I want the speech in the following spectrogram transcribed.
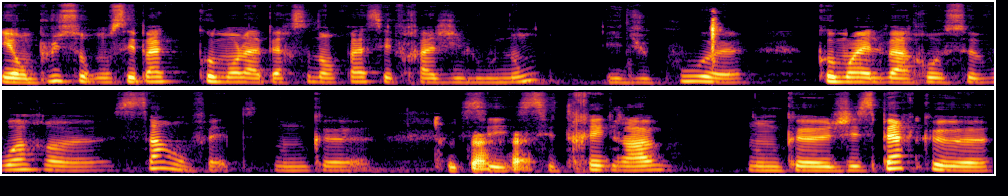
et en plus, on ne sait pas comment la personne en face est fragile ou non. Et du coup, comment elle va recevoir euh, ça en fait. Donc euh, c'est très grave. Donc euh, j'espère que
